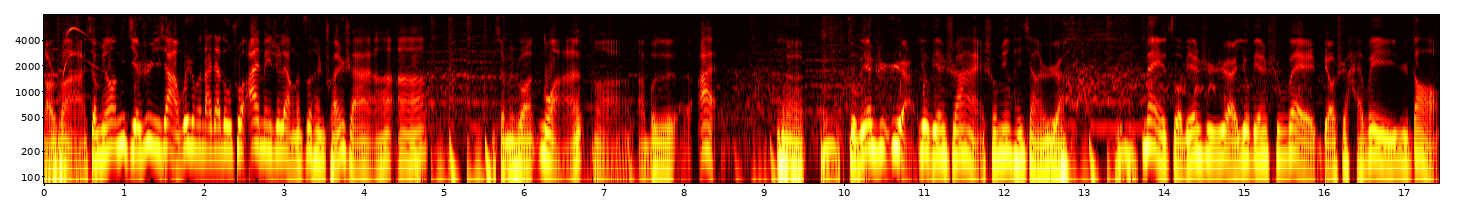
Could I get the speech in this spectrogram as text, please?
老师说啊，小明，你解释一下，为什么大家都说暧昧这两个字很传神啊啊？小明说暖啊啊，不是爱。左边是日，右边是爱，说明很想日。妹，左边是日，右边是未，表示还未日到。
